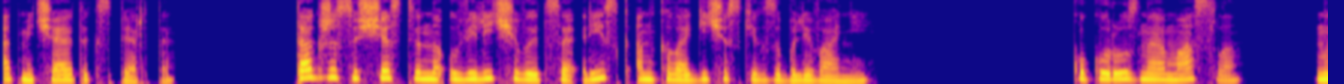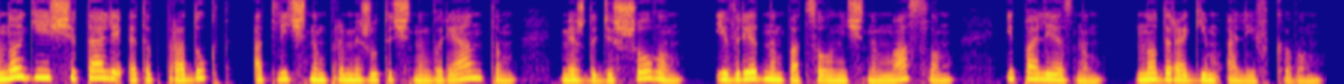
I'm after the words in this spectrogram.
отмечают эксперты. Также существенно увеличивается риск онкологических заболеваний. Кукурузное масло Многие считали этот продукт отличным промежуточным вариантом между дешевым и вредным подсолнечным маслом и полезным, но дорогим оливковым.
